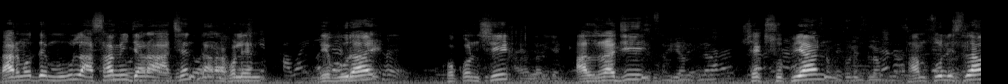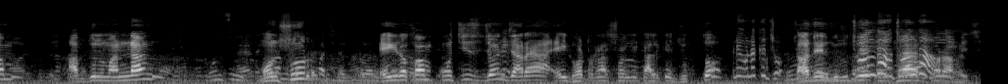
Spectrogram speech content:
তার মধ্যে মূল আসামি যারা আছেন, তারা হলেন দেবুরায় খোকন শেখ আলরাজি শেখ সুফিয়ান শামসুল ইসলাম আব্দুল মান্নান মনসুর এই রকম পঁচিশ জন যারা এই ঘটনার সঙ্গে কালকে যুক্ত মানে তাদের বিরুদ্ধে। করা হয়েছে।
